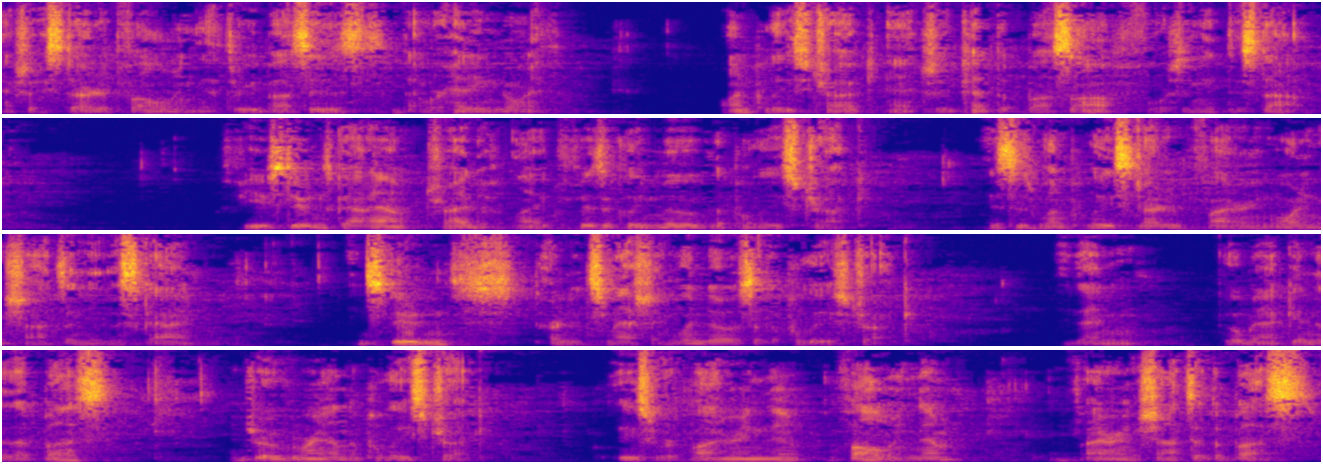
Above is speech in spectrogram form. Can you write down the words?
actually started following the three buses that were heading north. One police truck actually cut the bus off, forcing it to stop. A few students got out, tried to like physically move the police truck. This is when police started firing warning shots into the sky, and students started smashing windows of the police truck. Then go back into the bus and drove around the police truck. Police were firing them, following them, and firing shots at the bus.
